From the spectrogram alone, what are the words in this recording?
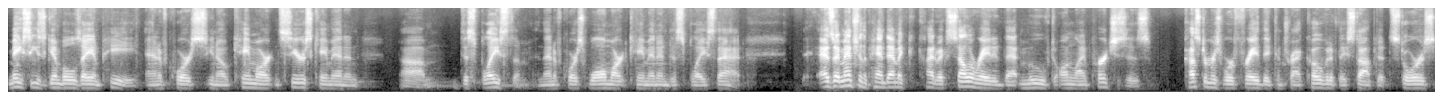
Macy's, Gimbels, A and P, and of course, you know Kmart and Sears came in and um, displaced them, and then of course Walmart came in and displaced that. As I mentioned, the pandemic kind of accelerated that move to online purchases customers were afraid they'd contract COVID if they stopped at stores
